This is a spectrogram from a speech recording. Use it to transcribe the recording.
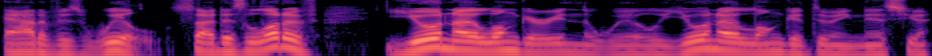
out of his will. So there's a lot of you're no longer in the will, you're no longer doing this. You're,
